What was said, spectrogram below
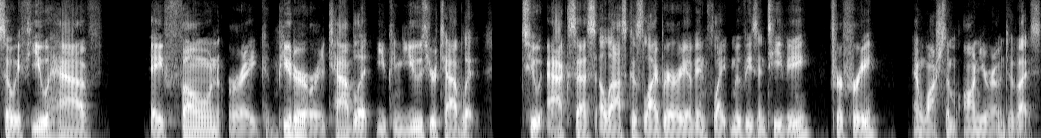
So if you have a phone or a computer or a tablet, you can use your tablet to access Alaska's library of in-flight movies and TV for free and watch them on your own device.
